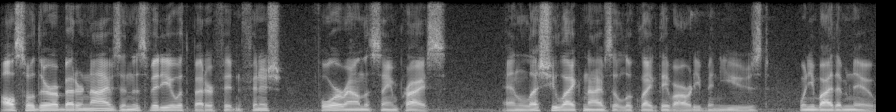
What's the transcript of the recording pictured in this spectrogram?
Also, there are better knives in this video with better fit and finish for around the same price, unless you like knives that look like they've already been used when you buy them new.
